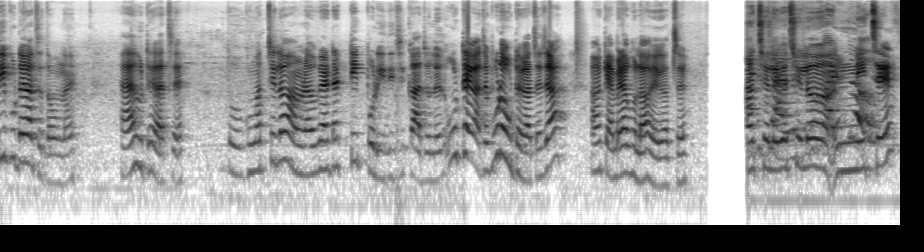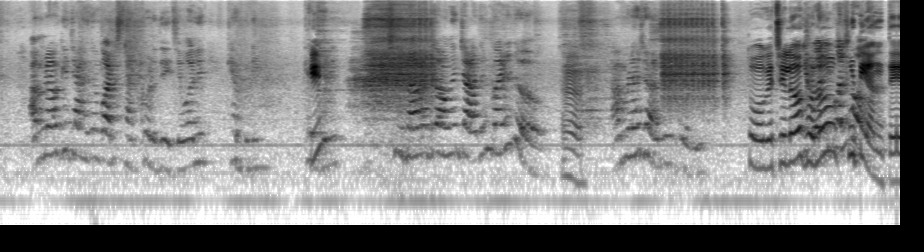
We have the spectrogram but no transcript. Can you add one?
টিপ উঠে আছে তো মনে হয়। হ্যাঁ উঠে গেছে তো ঘুমাচ্ছিল আমরা ওকে একটা টিপ পরিয়ে দিয়েছি কাজলের। উঠে গেছে পুরো উঠে গেছে যা। আমার ক্যামেরা খোলা হয়ে গেছে। আমার ছেলে গেছিল নিচে। আমরা ওকে জাহাজে বার স্টার্ট করে দিয়েছি বলি খেপড়ি কি? আমাদের অনেক জ্বালাতন করে তো হ্যাঁ। আমরা জ্বালাতন করি তো ও গেছিল হলো ফুটি আনতে।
